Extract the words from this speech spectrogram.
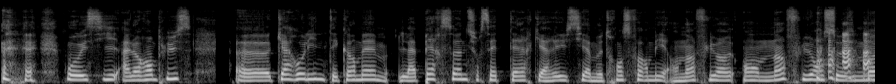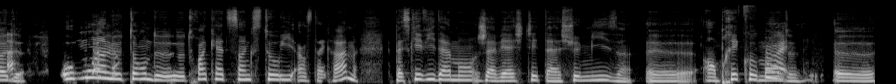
Moi aussi. Alors en plus, euh, Caroline, tu es quand même la personne sur cette terre qui a réussi à me transformer en, en influenceuse mode au moins le temps de 3, 4, 5 stories Instagram. Parce qu'évidemment, j'avais acheté ta chemise euh, en précommande. Euh,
